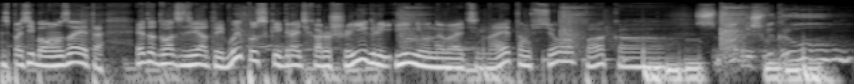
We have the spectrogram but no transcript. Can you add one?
Спасибо вам за это. Это 29 выпуск. Играйте хорошие игры и не унывайте. На этом все. Пока. Смотришь в игру,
